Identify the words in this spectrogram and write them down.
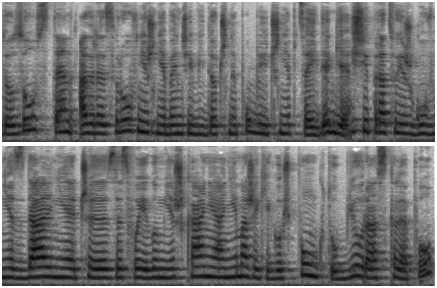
do ZUS. Ten adres również nie będzie widoczny publicznie w CIDG. Jeśli pracujesz głównie zdalnie czy ze swojego mieszkania, nie masz jakiegoś punktu, biura, sklepu,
